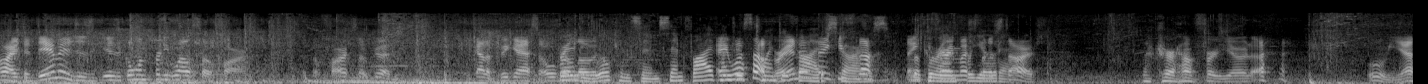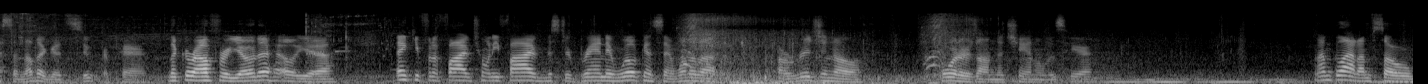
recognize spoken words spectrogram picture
Alright, the damage is, is going pretty well so far. So far, so good. Got a big-ass overload. Brandon. Wilkinson sent 525 Hey, what's up, 525 Brandon? Thank you for the, thank Look you very much for for the stars. Look around for Yoda. Ooh, yes, another good suit repair. Look around for Yoda? Hell yeah. Thank you for the 525, Mr. Brandon Wilkinson. One of the original supporters on the channel is here. And I'm glad I'm so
